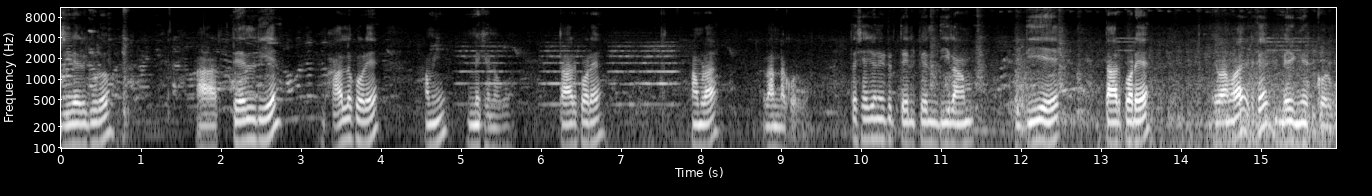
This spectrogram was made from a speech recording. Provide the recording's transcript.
জিরের গুঁড়ো আর তেল দিয়ে ভালো করে আমি মেখে নেব। তারপরে আমরা রান্না করব। তো সেই জন্য একটু তেল ফেল দিলাম, দিয়ে তারপরে এবার আমরা এটাকে ম্যারিনেট করব।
